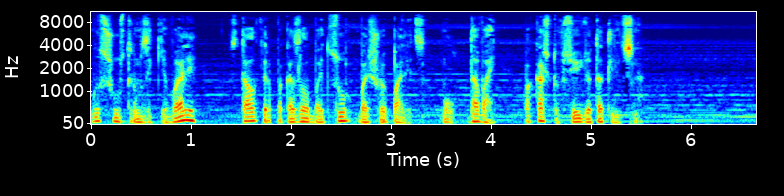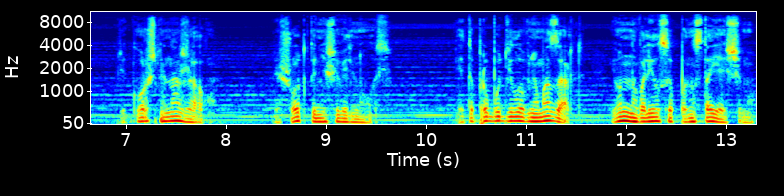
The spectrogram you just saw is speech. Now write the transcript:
Мы с Шустрым закивали, сталкер показал бойцу большой палец. Мол, давай, пока что все идет отлично. Пригоршня нажал. Решетка не шевельнулась. Это пробудило в нем азарт, и он навалился по-настоящему.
